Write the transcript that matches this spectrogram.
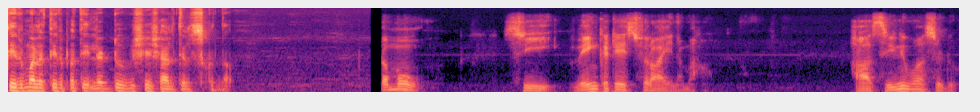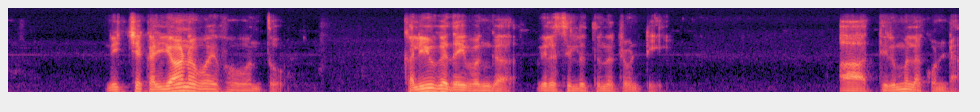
తిరుమల తిరుపతి లడ్డు విశేషాలు తెలుసుకుందాం. నమో శ్రీ వెంకటేశ్వరాయ నమ. ఆ శ్రీనివాసుడు నిత్య కళ్యాణ వైభవంతో కలియుగ దైవంగా విలసిల్లుతున్నటువంటి ఆ తిరుమల కొండ.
